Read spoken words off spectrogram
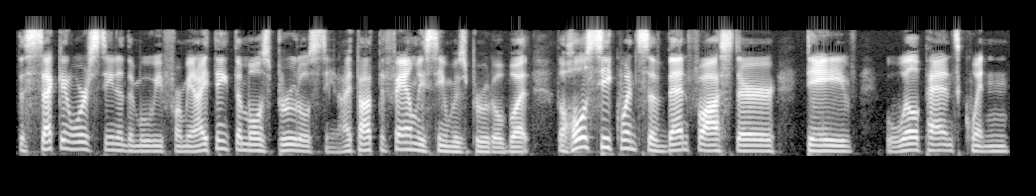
the second worst scene of the movie for me, and I think the most brutal scene. I thought the family scene was brutal, but the whole sequence of Ben Foster, Dave, Will Patton's Quentin,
